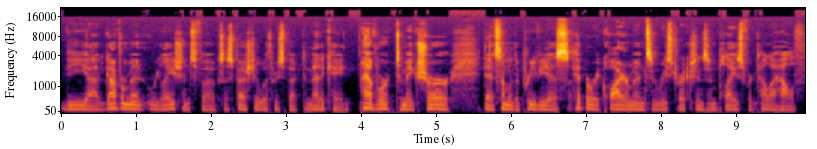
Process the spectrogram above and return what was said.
the uh, government relations folks, especially with respect to Medicaid, have worked to make sure that some of the previous HIPAA requirements and restrictions in place for telehealth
